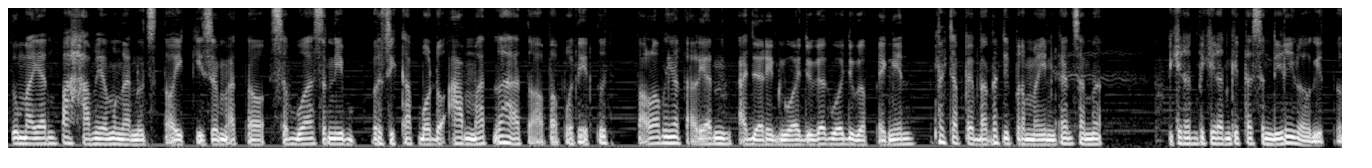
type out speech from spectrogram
lumayan paham ya menganut stoikism atau sebuah seni bersikap bodoh amat lah atau apa pun itu tolong ya kalian ajarin gue juga gue juga pengen capek banget dipermainkan sama pikiran-pikiran kita sendiri loh gitu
